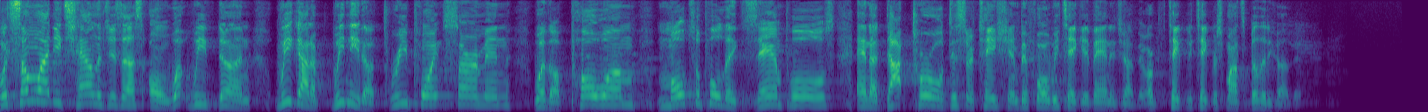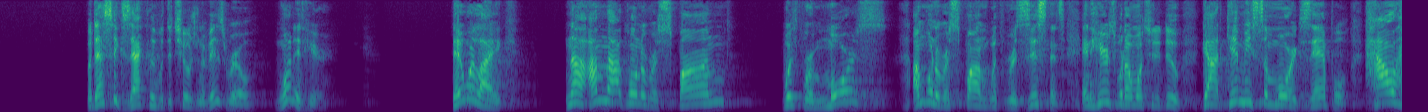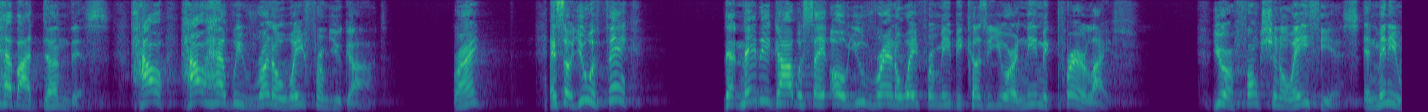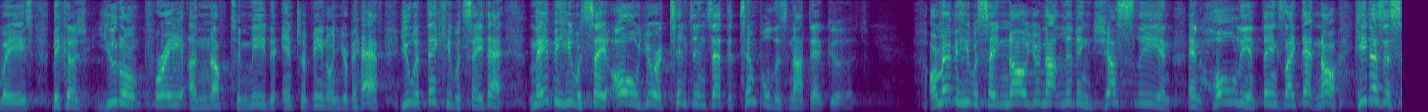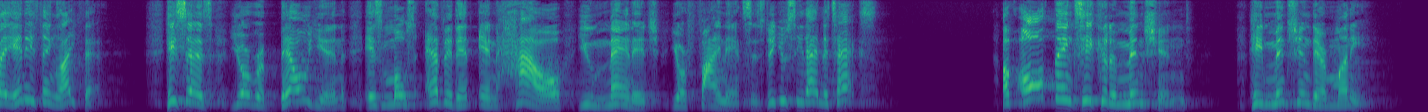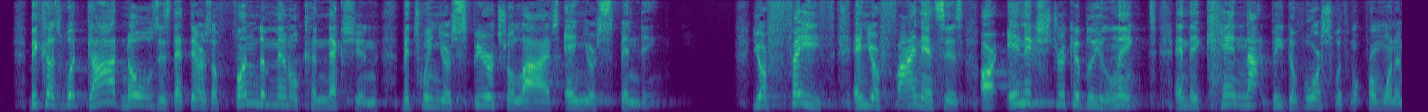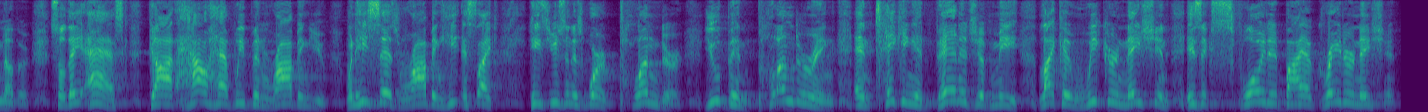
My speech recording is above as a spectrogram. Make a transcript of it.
When somebody challenges us on what we've done, we got to we need a three-point sermon with a poem, multiple examples, and a doctoral dissertation before we take advantage of it or take, we take responsibility of it. But that's exactly what the children of Israel wanted here. They were like, nah, I'm not going to respond with remorse. I'm going to respond with resistance. And here's what I want you to do God, give me some more example. How have I done this? How, how have we run away from you, God? Right? And so you would think that maybe God would say, Oh, you ran away from me because of your anemic prayer life. You're a functional atheist in many ways because you don't pray enough to me to intervene on your behalf. You would think he would say that. Maybe he would say, Oh, your attendance at the temple is not that good. Or maybe he would say, No, you're not living justly and, and holy and things like that. No, he doesn't say anything like that. He says, Your rebellion is most evident in how you manage your finances. Do you see that in the text? Of all things he could have mentioned, he mentioned their money. Because what God knows is that there's a fundamental connection between your spiritual lives and your spending. Your faith and your finances are inextricably linked and they cannot be divorced with, from one another. So they ask, God, how have we been robbing you? When he says robbing, he, it's like he's using this word plunder. You've been plundering and taking advantage of me like a weaker nation is exploited by a greater nation.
